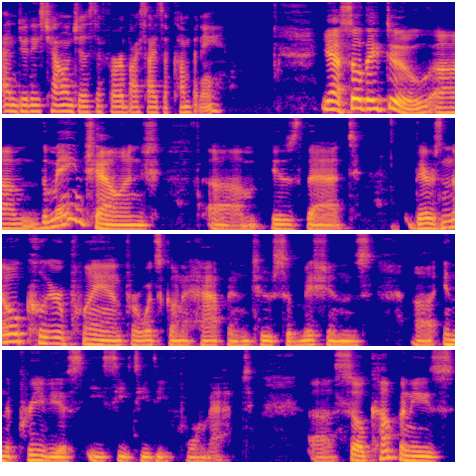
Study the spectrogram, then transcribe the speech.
And do these challenges differ by size of company? Yeah, so they do. Um, the main challenge um, is that there's no clear plan for what's going to happen to submissions uh, in the previous ECTD format. Uh, so companies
